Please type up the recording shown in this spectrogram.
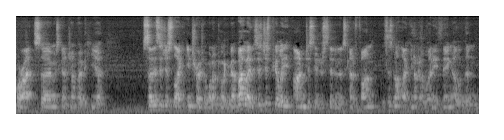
All right, so I'm just going to jump over here. So this is just like intro to what I'm talking about. By the way, this is just purely I'm just interested and it's kind of fun. This is not like you're not going to learn anything other than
